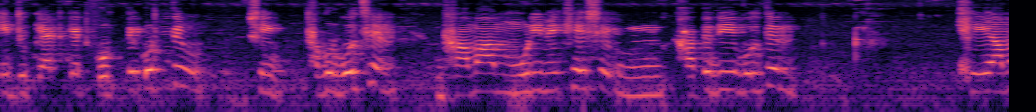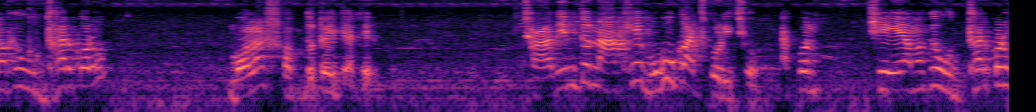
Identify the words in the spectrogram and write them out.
কিন্তু ক্যাটক্যাট করতে, করতেও সেই ঠাকুর বলছেন ধামা মুড়ি মেখে সে হাতে দিয়ে বলতেন খেয়ে আমাকে উদ্ধার করো। বলার শব্দটাই দেখেন সারাদিন তো না খেয়ে বহু কাজ করিছ। এখন খেয়ে আমাকে উদ্ধার করো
